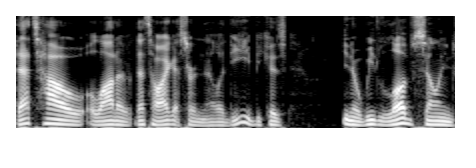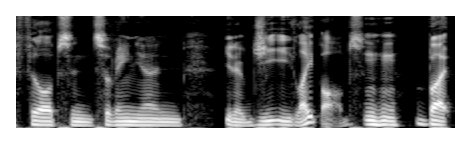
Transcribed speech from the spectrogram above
that's how a lot of that's how I got started in LED because you know we love selling Philips and Sylvania and you know GE light bulbs, Mm-hmm. but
